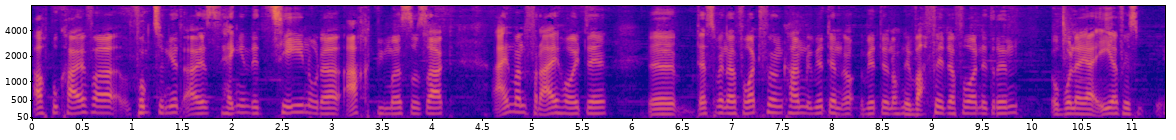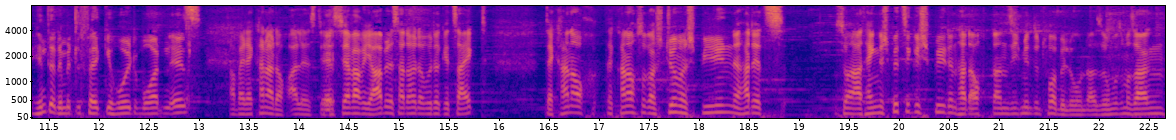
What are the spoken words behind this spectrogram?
Auch Bukalfa funktioniert als hängende 10 oder 8, wie man es so sagt. Einwandfrei heute. Äh, das, wenn er fortführen kann, wird er, noch, wird er noch eine Waffe da vorne drin obwohl er ja eher fürs hintere Mittelfeld geholt worden ist. Aber der kann halt auch alles. Der ja. ist sehr variabel, das hat er heute auch wieder gezeigt. Der kann auch, der kann auch sogar Stürmer spielen. Er hat jetzt so eine Art hängende Spitze gespielt und hat auch dann sich mit dem Tor belohnt. Also muss man sagen,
